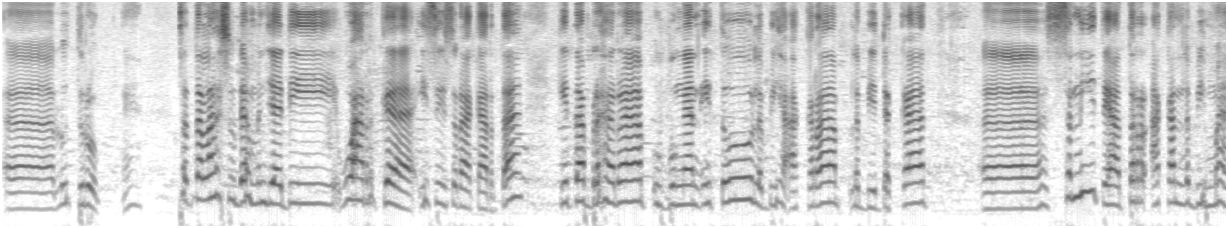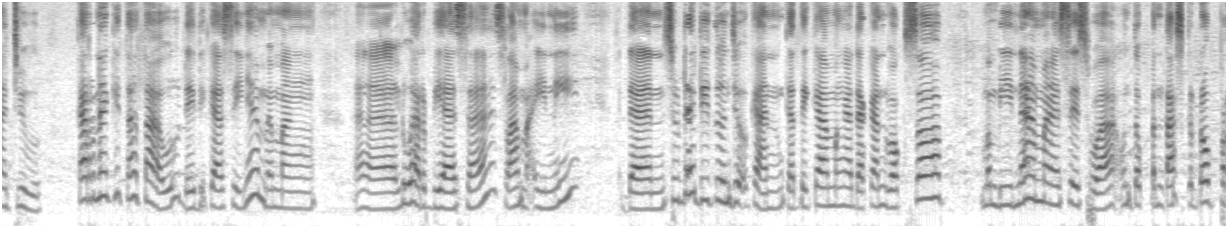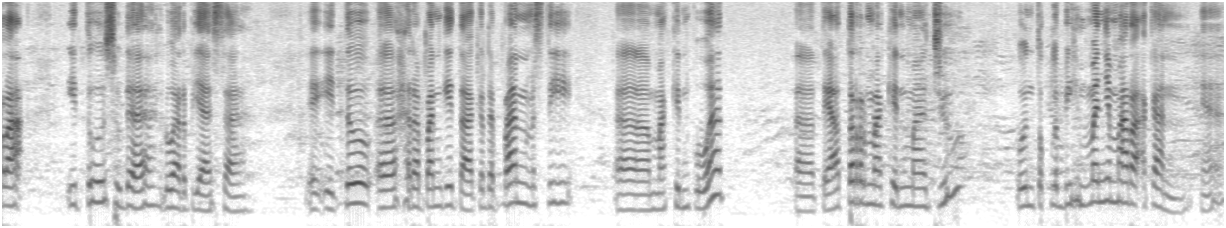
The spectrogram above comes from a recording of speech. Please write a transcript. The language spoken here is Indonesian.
eh, ludruk. eh. Setelah sudah menjadi warga isi Surakarta, kita berharap hubungan itu lebih akrab, lebih dekat, eh, seni teater akan lebih maju. Karena kita tahu dedikasinya memang eh, luar biasa selama ini dan sudah ditunjukkan ketika mengadakan workshop membina mahasiswa untuk pentas ketoprak itu sudah luar biasa. Yaitu eh, harapan kita ke depan mesti eh, makin kuat, eh, teater makin maju untuk lebih menyemarakkan ya.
